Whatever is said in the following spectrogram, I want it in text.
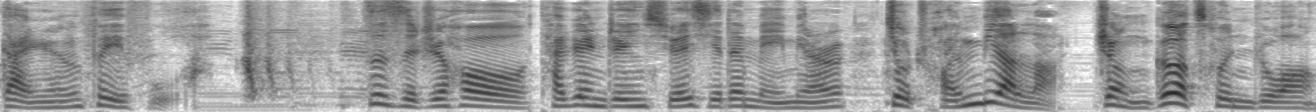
感人肺腑啊！自此之后，他认真学习的美名就传遍了整个村庄。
